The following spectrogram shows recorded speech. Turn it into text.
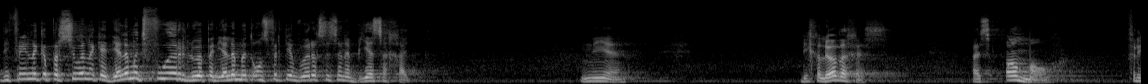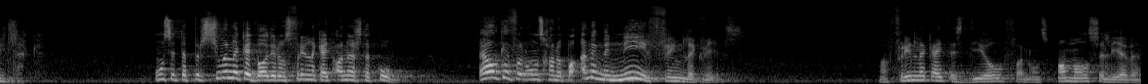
die vriendelike persoonlikheid, julle moet voorloop en julle moet ons verteenwoordig soos in 'n besigheid. Nee. Die gelowiges is almal vriendelik. Ons het 'n persoonlikheid waardeur ons vriendelikheid anders te kom. Elkeen van ons gaan op 'n ander manier vriendelik wees. Maar vriendelikheid is deel van ons almal se lewe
